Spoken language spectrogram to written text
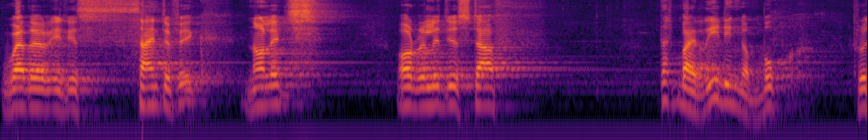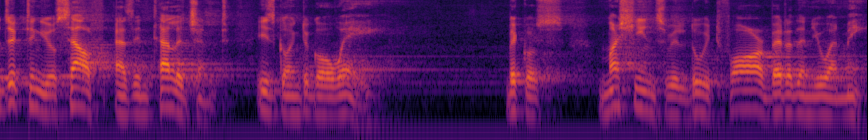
whether it is scientific knowledge or religious stuff, that by reading a book, projecting yourself as intelligent is going to go away because machines will do it far better than you and me.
